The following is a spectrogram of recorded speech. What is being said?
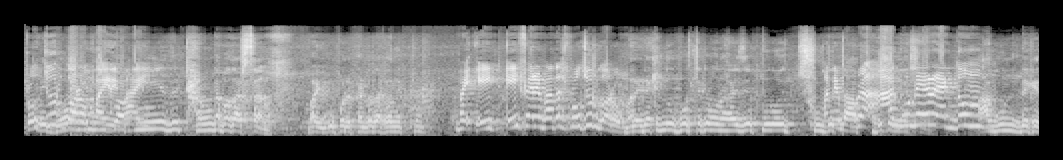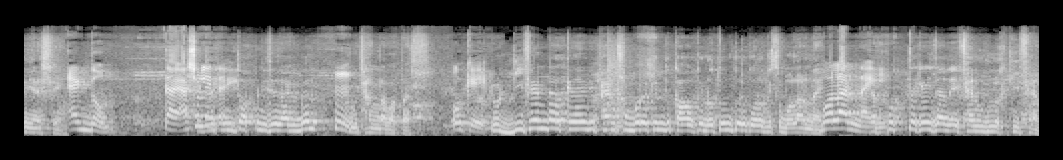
প্রচুর গরম বাইরে ভাই আপনি যে ঠান্ডা বাতাস চান ভাই উপরে ফ্যানটা দেখান একটু। ভাই এই এই ফ্যানের বাতাস প্রচুর গরম। মানে এটা কিন্তু উপর থেকে মনে হয় যে পুরো সূর্য মানে তাপ আগুনের একদম- আগুন দেখে নিয়ে আসে। একদম। তাই আসলে তাই। কিন্তু আপনি নিচে রাখবেন খুবই ঠান্ডা বাতাস। ওকে। এবং ডিফেন্ডার কেনেডি ফ্যান সম্পর্কে কিন্তু কাউকে নতুন করে কোনো কিছু বলার নাই। বলার নাই। প্রত্যেকেই জানে এই ফ্যানগুলো কি ফ্যান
